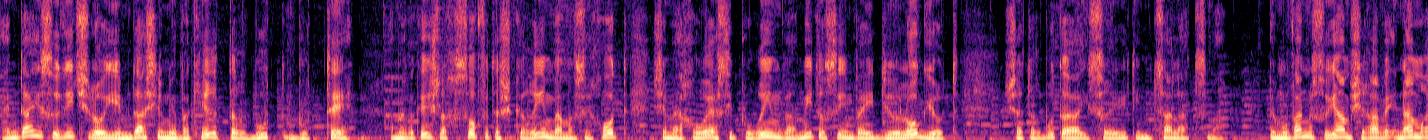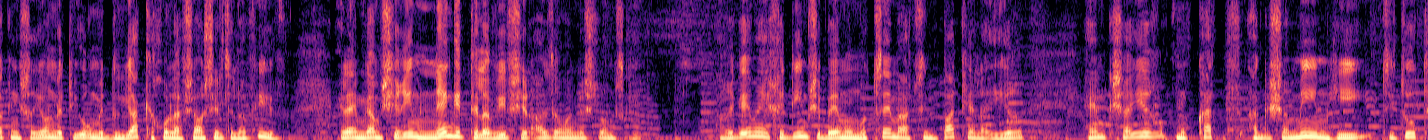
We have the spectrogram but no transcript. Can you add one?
העמדה היסודית שלו היא עמדה של מבקר תרבות בוטה, המבקש לחשוף את השקרים והמסכות שמאחורי הסיפורים והמיתוסים והאידיאולוגיות שהתרבות הישראלית אימצה לעצמה. במובן מסוים שיריו אינם רק ניסיון לתיאור מדויק ככל האפשר של תל אביב, אלא הם גם שירים נגד תל אביב של אלתרמן ושלונסקי. הרגעים היחידים שבהם הוא מוצא מעט סימפתיה לעיר, הם כשהעיר מוכת הגשמים היא, ציטוט,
